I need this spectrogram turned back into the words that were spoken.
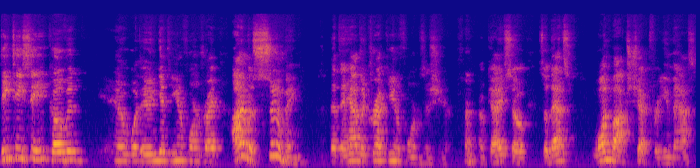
DTC, COVID, you know, what they didn't get the uniforms right. I'm assuming that they have the correct uniforms this year. okay, so so that's one box check for UMass.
